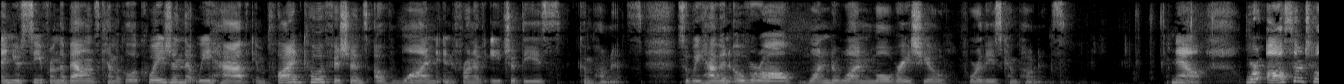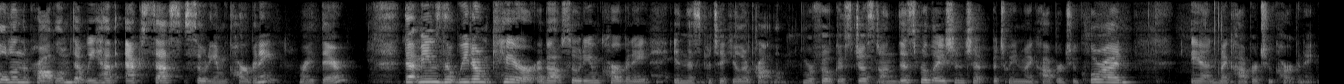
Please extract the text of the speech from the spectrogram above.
And you see from the balanced chemical equation that we have implied coefficients of 1 in front of each of these components. So we have an overall one-to-one -one mole ratio for these components. Now, we're also told on the problem that we have excess sodium carbonate right there. That means that we don't care about sodium carbonate in this particular problem. We're focused just on this relationship between my copper 2 chloride and my copper 2 carbonate.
